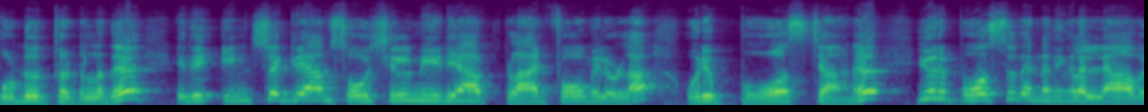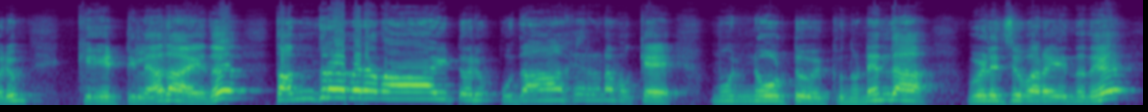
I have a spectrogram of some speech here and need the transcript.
കൊടുത്തിട്ടുള്ളത്. ഇത് ഇൻസ്റ്റഗ്രാം സോഷ്യൽ മീഡിയ പ്ലാറ്റ്ഫോമിലുള്ള ഒരു പോസ്റ്റാണ്. ഈ ഒരു പോസ്റ്റ് തന്നെ നിങ്ങളെല്ലാവരും കേട്ടില്ല. അതായത് തന്ത്രപരമായിട്ടൊരു ഉദാഹരണമൊക്കെ മുന്നോട്ട് വെക്കുന്നുണ്ട്. എന്താ വിളിച്ചു പറയുന്നത്?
